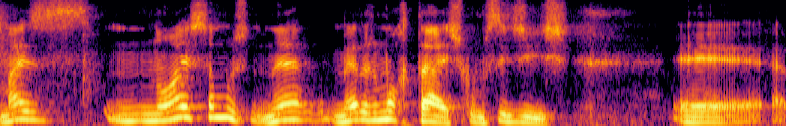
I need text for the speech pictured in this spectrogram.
mas nós somos né, meros mortais, como se diz. É,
